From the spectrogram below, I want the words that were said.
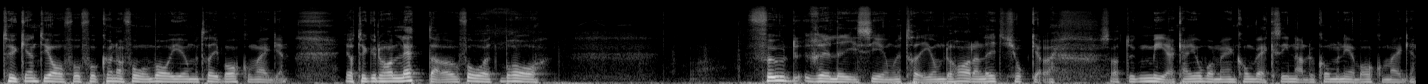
tycker inte jag för att få, kunna få en bra geometri bakom väggen. Jag tycker du har lättare att få ett bra food release geometri om du har den lite tjockare. Så att du mer kan jobba med en konvex innan du kommer ner bakom väggen.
